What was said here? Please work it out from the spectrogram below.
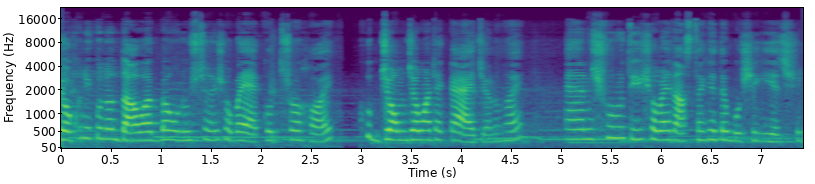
যখনই কোনো দাওয়াত বা অনুষ্ঠানে সবাই একত্র হয়, খুব জমজমাট একটা আয়োজন হয়। অ্যান্ড শুরুতেই সবাই নাস্তা খেতে বসে গিয়েছিল।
